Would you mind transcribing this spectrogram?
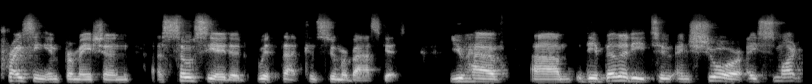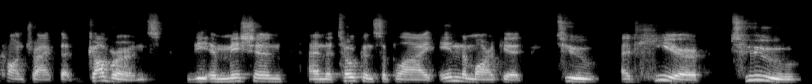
pricing information associated with that consumer basket you have um, the ability to ensure a smart contract that governs the emission and the token supply in the market to adhere to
